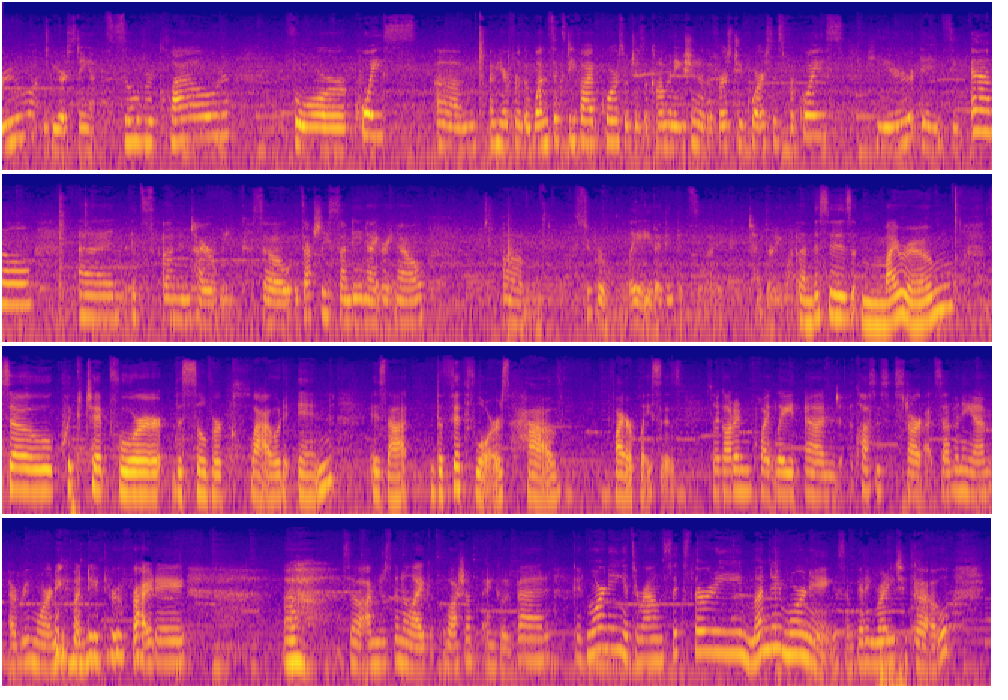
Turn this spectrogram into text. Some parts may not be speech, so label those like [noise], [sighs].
We are staying at Silver Cloud for Kois. Um, I'm here for the 165 course, which is a combination of the first two courses for Kois here in Seattle. And it's an entire week. So it's actually Sunday night right now. Um, super late. I think it's like 10.31. And this is my room. So quick tip for the Silver Cloud Inn is that the fifth floors have fireplaces. So I got in quite late and classes start at 7 a.m. every morning, [laughs] Monday through Friday. Uh, [sighs] so I'm just gonna like wash up and go to bed. Good morning, it's around 6.30 Monday morning, so I'm getting ready to go.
